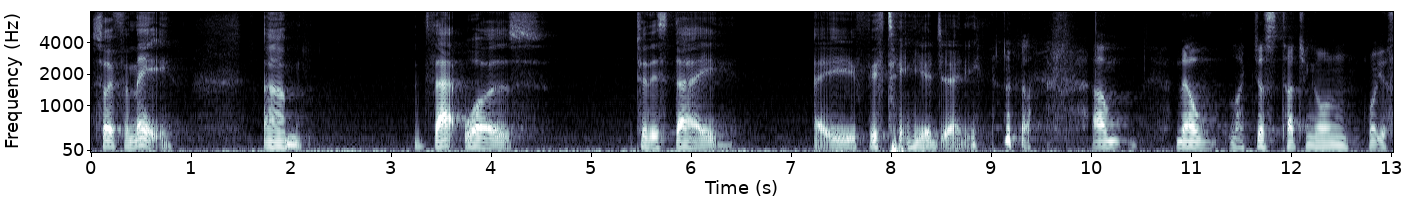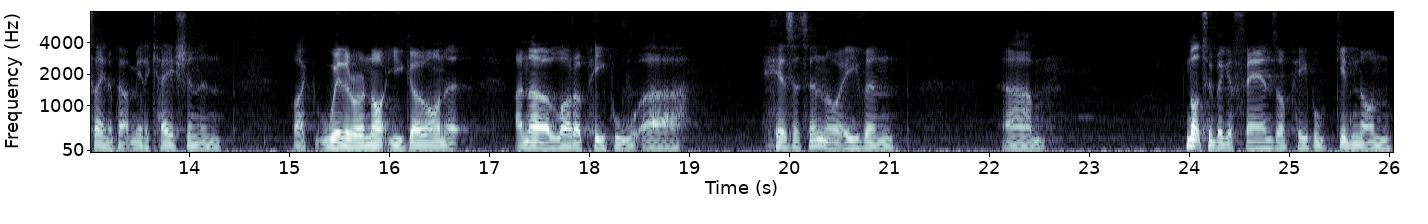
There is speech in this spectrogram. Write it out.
so for me um, that was to this day a 15 year journey. Um, now, like just touching on what you're saying about medication and like whether or not you go on it, I know a lot of people are hesitant or even um, not too big of fans of people getting on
